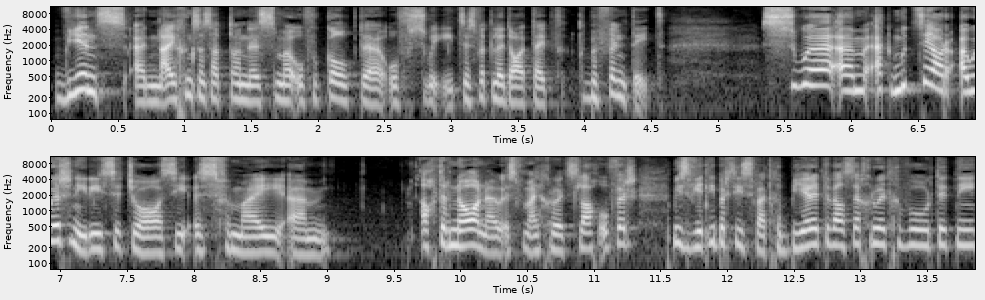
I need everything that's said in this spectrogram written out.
weens 'n uh, neigings aan satanisme of okkulte of so iets. Dis wat hulle daai tyd bevind het. So um, ek moet sê haar ouers in hierdie situasie is vir my um, agterna nou is vir my groot slagoffers. Mens weet nie presies wat gebeur het terwyl sy groot geword het nie,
